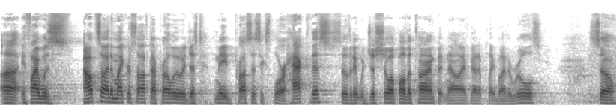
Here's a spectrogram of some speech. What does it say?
Uh, if I was outside of Microsoft, I probably would have just made Process Explorer hack this so that it would just show up all the time, but now I've got to play by the rules. So,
